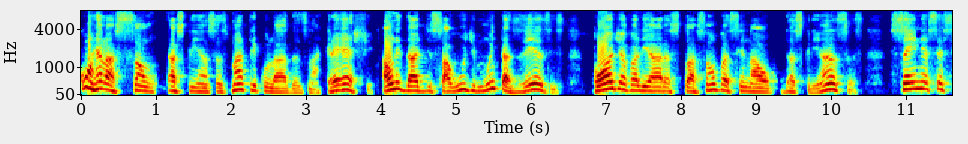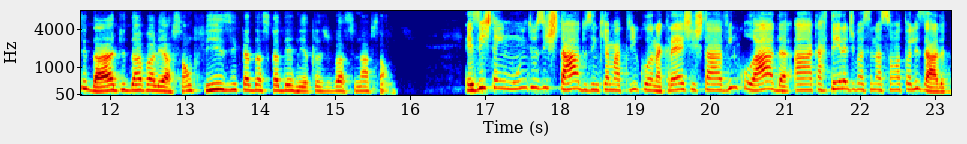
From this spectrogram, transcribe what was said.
Com relação às crianças matriculadas na creche, a unidade de saúde muitas vezes pode avaliar a situação vacinal das crianças sem necessidade da avaliação física das cadernetas de vacinação. Existem muitos estados em que a matrícula na creche está vinculada à carteira de vacinação atualizada.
